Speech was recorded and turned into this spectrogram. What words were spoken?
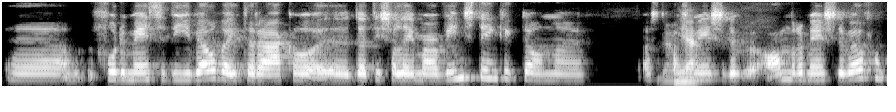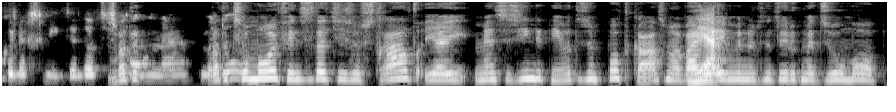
uh, voor de mensen die je wel weet te raken, uh, dat is alleen maar winst, denk ik dan. Als, als Ja. mensen er, andere mensen er wel van kunnen genieten. Dat is Wat ik- gewoon eh, mijn Wat ik zo mooi vind, is dat je zo straalt. Jij, mensen zien dit niet, want het is een podcast, maar wij Ja. nemen het natuurlijk met Zoom op.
